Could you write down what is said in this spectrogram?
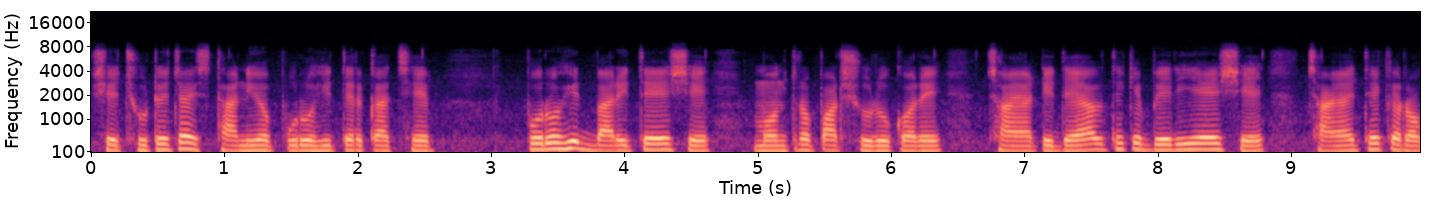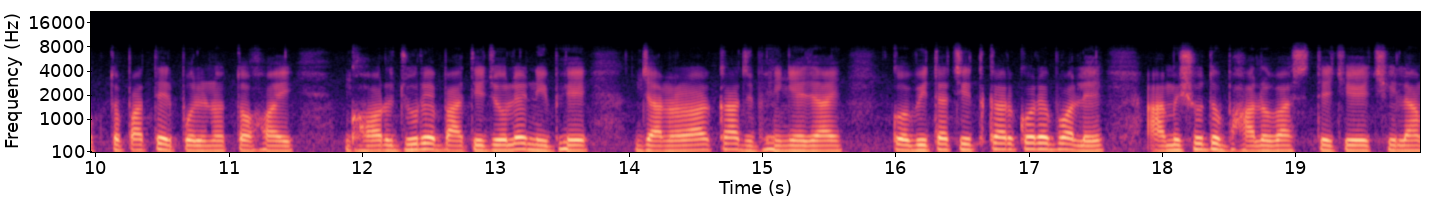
সে ছুটে যায় স্থানীয় পুরোহিতের কাছে। পুরোহিত বাড়িতে এসে মন্ত্রপাঠ শুরু করে। ছায়াটি দেয়াল থেকে বেরিয়ে এসে ছায়ায় থেকে রক্তপাতের পরিণত হয়। ঘর জুড়ে বাতি জ্বলে নিভে জানালার কাজ ভেঙে যায়। কবিতা চিৎকার করে বলে, আমি শুধু ভালোবাসতে চেয়েছিলাম,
